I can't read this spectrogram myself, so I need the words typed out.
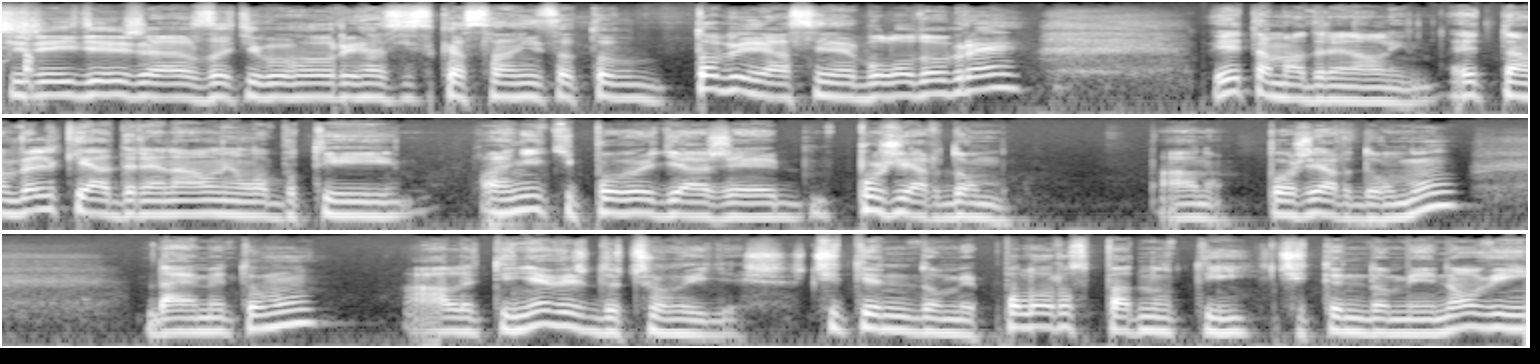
Čiže ideš a za tebou hovorí hasická stanica, to, to by asi nebolo dobré. Je tam adrenalín, je tam veľký adrenalín, lebo ty hneď ti povedia, že požiar domu. Áno, požiar domu, dajme tomu, ale ty nevieš, do čoho ideš. Či ten dom je polorozpadnutý, či ten dom je nový,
